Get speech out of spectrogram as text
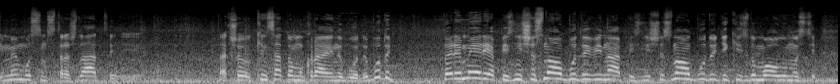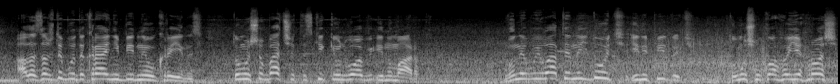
І ми мусимо страждати. Так що кінця тому краю не буде. Будуть перемир'я, пізніше знову буде війна, пізніше знову будуть якісь домовленості, але завжди буде крайній бідний українець. Тому що бачите, скільки у Львові іномарок. Вони воювати не йдуть і не підуть, тому що у кого є гроші,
